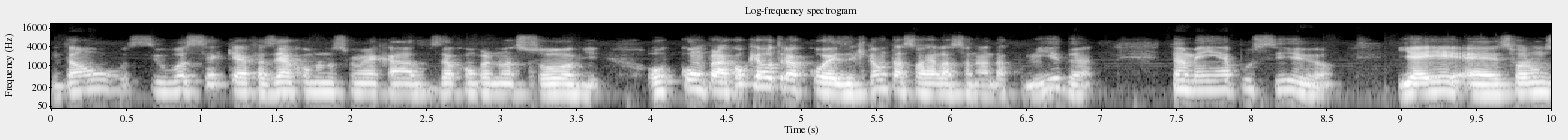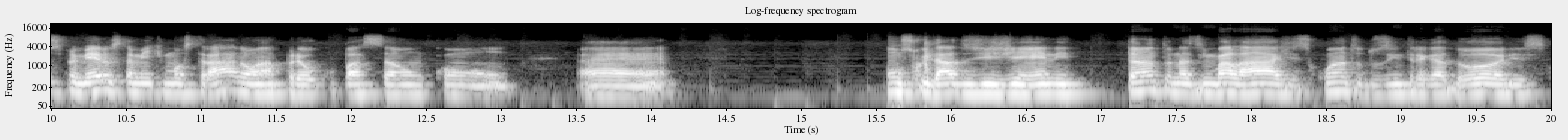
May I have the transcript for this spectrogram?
Então, se você quer fazer a compra no supermercado, fazer a compra no açougue, ou comprar qualquer outra coisa que não está só relacionada à comida, também é possível. E aí, é, foram um dos primeiros também que mostraram a preocupação com, é, com os cuidados de higiene tanto nas embalagens, quanto dos entregadores,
